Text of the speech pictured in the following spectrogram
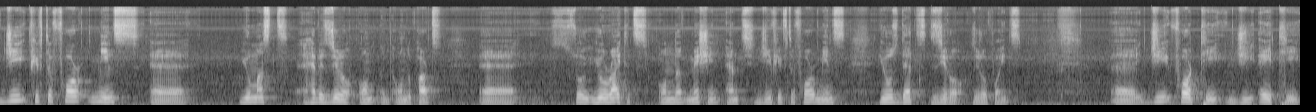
G54 means uh, you must have a zero on on the part uh, so you write it on the machine and G54 means use that zero zero points. Uh, G40 G80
